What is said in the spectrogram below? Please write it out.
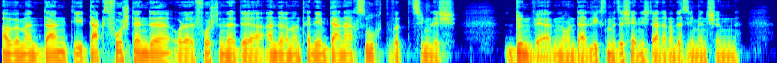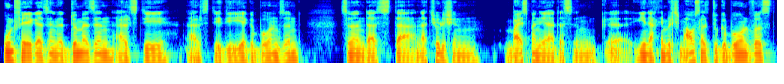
Aber wenn man dann die DAX-Vorstände oder Vorstände der anderen Unternehmen danach sucht, wird ziemlich dünn werden. Und da liegt es mit Sicherheit nicht daran, dass die Menschen unfähiger sind oder dümmer sind als die, als die, die hier geboren sind, sondern dass da natürlich in, weiß man ja, dass in, äh, je nachdem, welchem Haushalt du geboren wirst,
